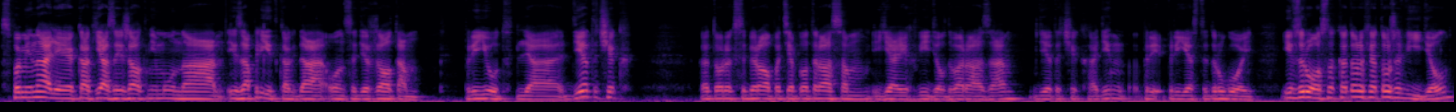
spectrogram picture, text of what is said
вспоминали, как я заезжал к нему на изоплит, когда он содержал там приют для деточек которых собирал по теплотрассам, я их видел два раза, деточек, один при, приезд и другой, и взрослых, которых я тоже видел.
